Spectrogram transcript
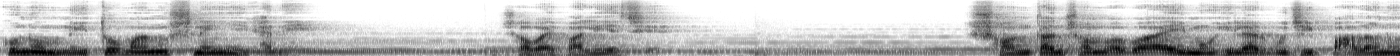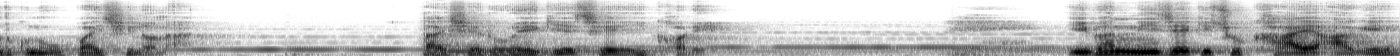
কোনো মৃত মানুষ নেই এখানে। সবাই পালিয়েছে। সন্তান সম্ভবা এই মহিলার বুঝি পালানোর কোনো উপায় ছিল না। তাই সে রয়ে গিয়েছে এই ঘরে। ইভান নিজে কিছু খায় আগে,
